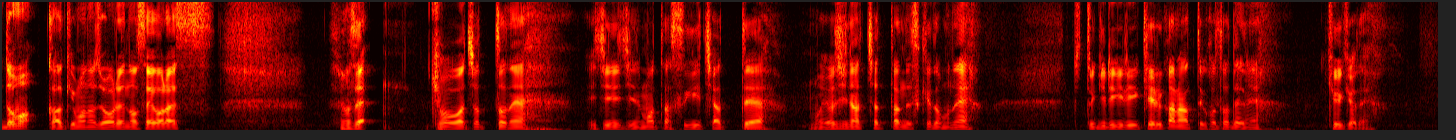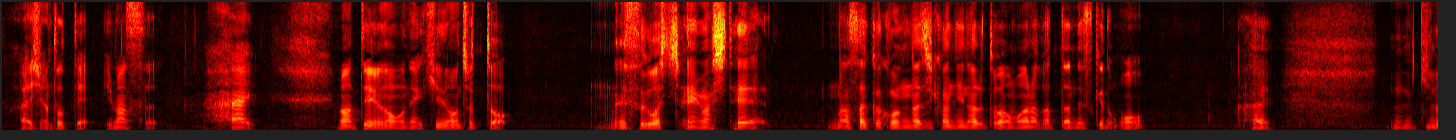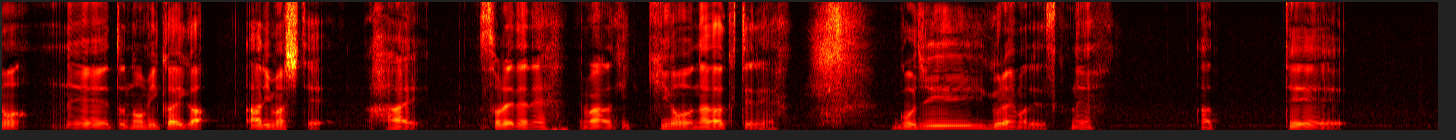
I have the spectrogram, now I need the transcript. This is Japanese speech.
どうも、乾き物常連の聖子です。すいません。今日はちょっとね、一日にもった過ぎちゃって、もう4時になっちゃったんですけどもね、ちょっとギリギリいけるかなってことでね、急遽ね、配信を撮っています。はい。まあ、っていうのもね、昨日ちょっと、寝過ごしちゃいまして、まさかこんな時間になるとは思わなかったんですけども、はい。ん昨日、えっ、ー、と、飲み会がありまして、はい。それでね、まあ、昨日長くてね、5時ぐらいまでですかね、あって、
